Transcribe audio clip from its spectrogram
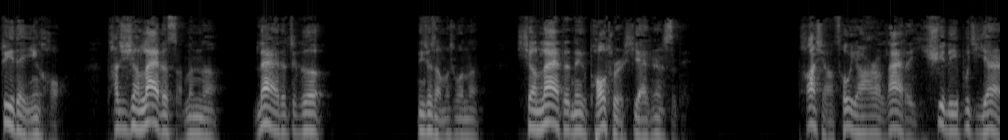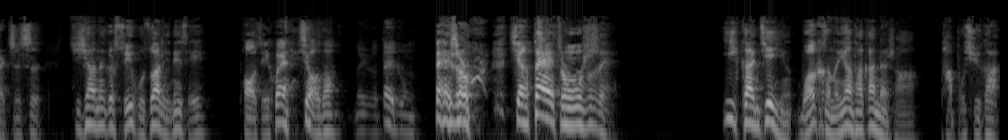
对待人好。他就像赖子什么呢？赖的这个，那叫怎么说呢？像赖的那个跑腿先生似的。他想抽烟了，赖的以迅雷不及掩耳之势，就像那个《水浒传》里那谁。跑贼快，那小子那个戴宗，戴宗像戴宗似的，一干见影。我可能让他干点啥，他不去干。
